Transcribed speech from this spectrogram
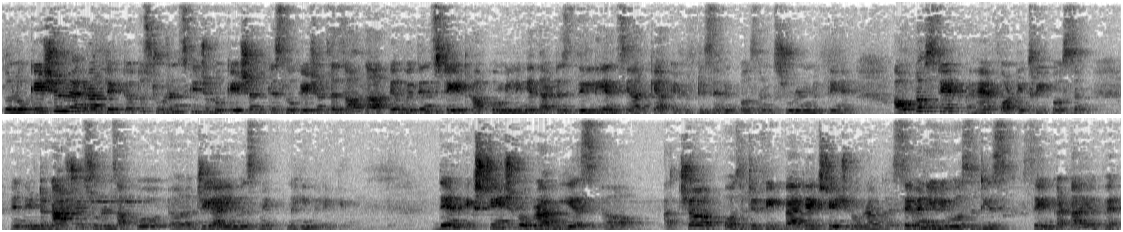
तो लोकेशन में अगर आप देखते हो तो स्टूडेंट्स की जो लोकेशन किस लोकेशन से ज़्यादा आते हैं विद इन स्टेट आपको मिलेंगे। दैट इज़ दिल्ली एनसीआर के आपके 57 परसेंट स्टूडेंट मिलते हैं। आउट ऑफ़ स्टेट है 43 परसेंट एंड इंटरनेशनल स्टूडेंट्स आपको जे uh, में नहीं मिलेंगे। देन एक्सचेंज प्रोग्राम येस अच्छा पॉजिटिव फीडबैक है एक्सचेंज प्रोग्राम का। सेवन यूनिवर्सिटीज से इनका टाइप है।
